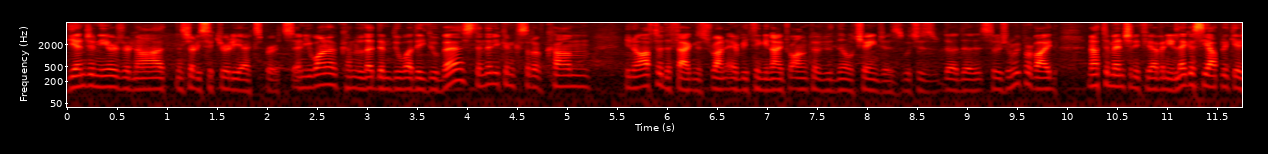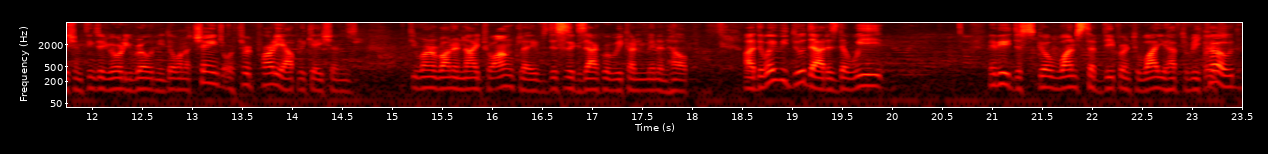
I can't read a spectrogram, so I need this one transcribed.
the engineers are not necessarily security experts, and you want to kind of let them do what they do best, and then you can sort of come, you know, after the fact, just run everything in Nitro Enclave with no changes, which is the, the solution we provide. Not to mention if you have any legacy application, things that you already wrote and you don't want to change, or third-party applications, if you want to run in Nitro Enclaves, this is exactly where we come in and help. Uh, the way we do that is that we, maybe just go one step deeper into why you have to recode. Please.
